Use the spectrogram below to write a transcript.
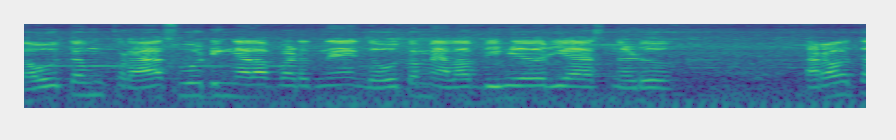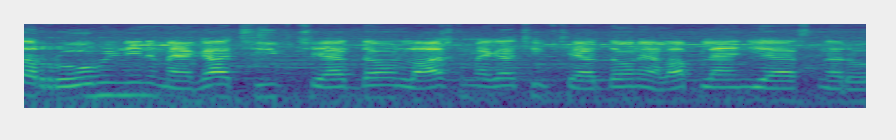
గౌతమ్ క్రాస్ ఓటింగ్ ఎలా పడుతున్నాయి గౌతమ్ ఎలా బిహేవియర్ చేస్తున్నాడు తర్వాత రోహిణిని మెగా చీఫ్ చేద్దాం లాస్ట్ మెగా చీఫ్ చేద్దామని ఎలా ప్లాన్ చేస్తున్నారు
